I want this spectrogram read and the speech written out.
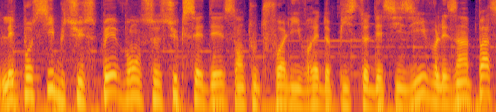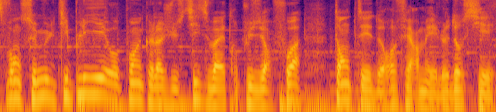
Les possibles suspects vont se succéder sans toutefois livrer de pistes décisives. Les impasses vont se multiplier au point que la justice va être plusieurs fois tentée de refermer le dossier.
